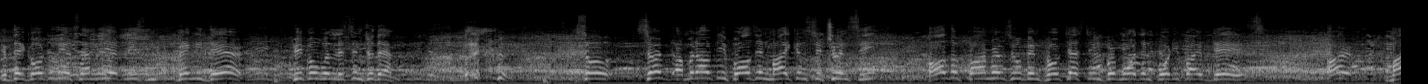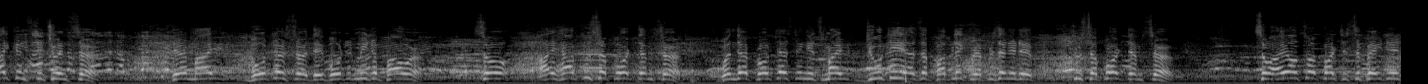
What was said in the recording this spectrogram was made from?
If they go to the assembly, at least maybe there, people will listen to them. so, sir, Amaravati falls in my constituency. All the farmers who've been protesting for more than 45 days are my constituents, sir. They're my voters, sir. They voted me to power. So I have to support them, sir. When they're protesting, it's my duty as a public representative to support them, sir. So I also participated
